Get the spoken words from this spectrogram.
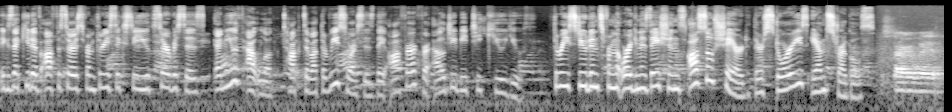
Executive officers from 360 Youth Services and Youth Outlook talked about the resources they offer for LGBTQ youth. Three students from the organizations also shared their stories and struggles. Started with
